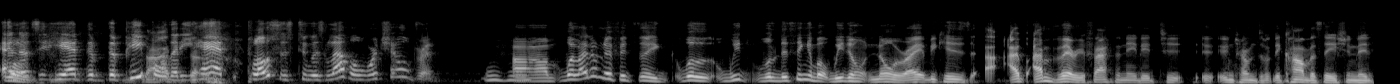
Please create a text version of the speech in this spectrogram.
And Well, he had the, the people that he that- had closest to his level were children. Mhm. Um, well, I don't know if it's like, well, we, well, the thing about we don't know, right? Because I, I'm very fascinated to, in terms of the conversation that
